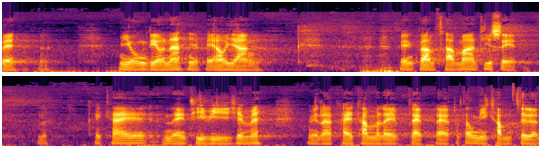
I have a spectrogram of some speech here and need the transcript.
ไป มีองค์เดียวนะอย่าไปเอาอย่าง เป็นความสามารถพิเศษคล้ายๆในทีวีใช่ไหมเวลาใครทำอะไรแปลกๆก็ต้องมีคำเตือน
